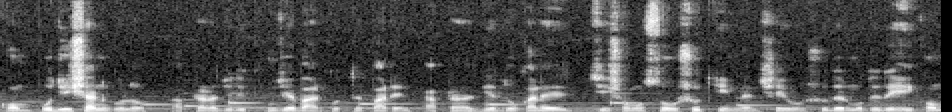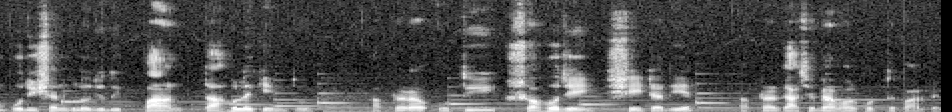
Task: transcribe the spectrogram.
কম্পোজিশনগুলো আপনারা যদি খুঁজে বার করতে পারেন, আপনারা গিয়ে দোকানে যে সমস্ত ওষুধ কিনবেন, সেই ওষুধের মধ্যে এই কম্পোজিশনগুলো যদি পান, তাহলে কিন্তু আপনারা অতি সহজেই সেইটা দিয়ে আপনার গাছে ব্যবহার করতে পারবেন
